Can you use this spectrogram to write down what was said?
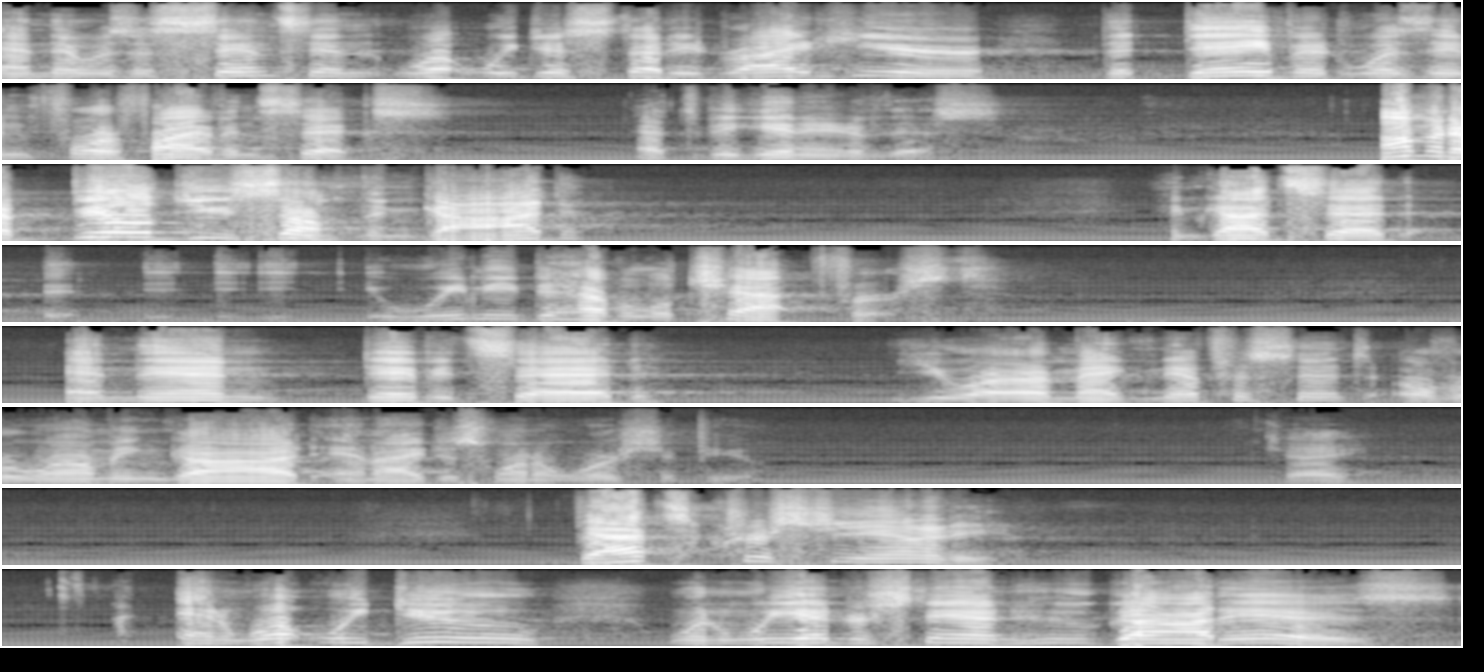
And there was a sense in what we just studied right here that David was in 4, 5, and 6 at the beginning of this. I'm going to build you something, God. And God said, we need to have a little chat first. And then David said, you are a magnificent, overwhelming God, and I just want to worship you. Okay? That's Christianity. And what we do when we understand who God is,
